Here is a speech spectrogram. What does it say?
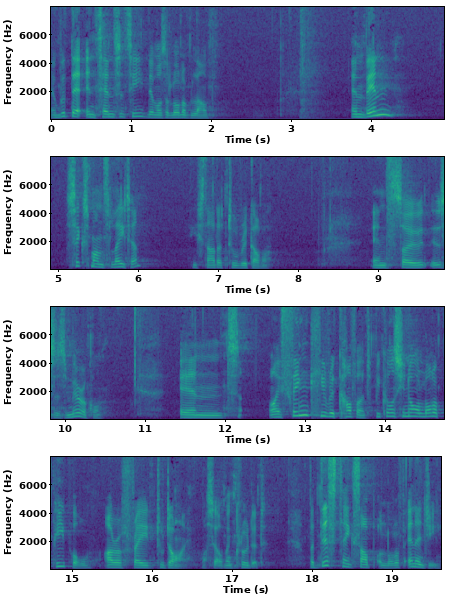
And with that intensity, there was a lot of love. And then, six months later, he started to recover. And so this is a miracle. And I think he recovered because, you know, a lot of people are afraid to die, myself included. But this takes up a lot of energy.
